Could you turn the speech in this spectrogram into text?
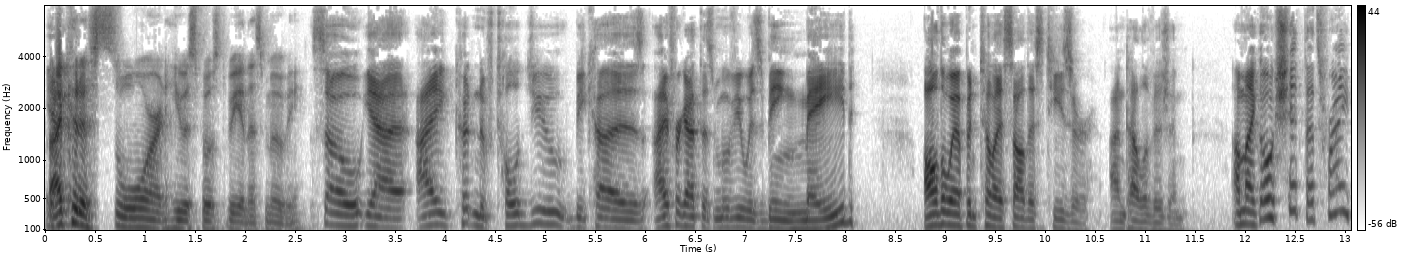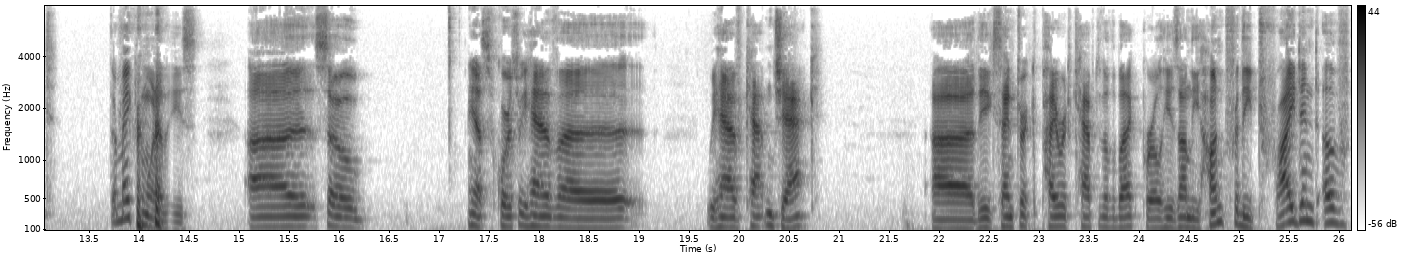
Yeah. I could have sworn he was supposed to be in this movie. So yeah, I couldn't have told you because I forgot this movie was being made all the way up until I saw this teaser on television. I'm like, oh shit, that's right. They're making one of these. Uh, so yes, of course we have uh, we have Captain Jack, uh, the eccentric pirate captain of the Black Pearl. He is on the hunt for the Trident of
